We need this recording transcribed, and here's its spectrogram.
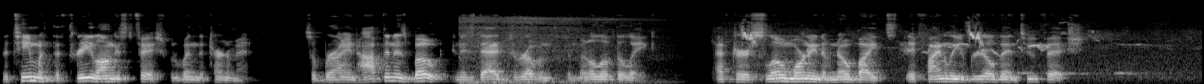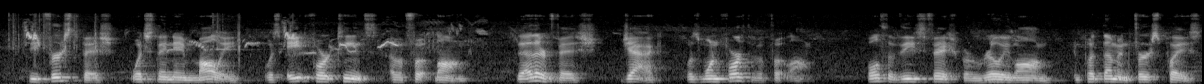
The team with the three longest fish would win the tournament. So Brian hopped in his boat and his dad drove him to the middle of the lake. After a slow morning of no bites, they finally reeled in two fish. The first fish, which they named Molly, was 8 fourteenths of a foot long. The other fish, Jack, was one fourth of a foot long. Both of these fish were really long and put them in first place.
